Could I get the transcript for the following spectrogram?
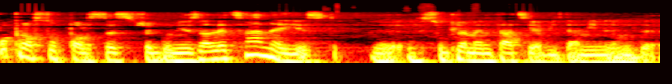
po prostu w Polsce szczególnie zalecane jest e, suplementacja witaminą D.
